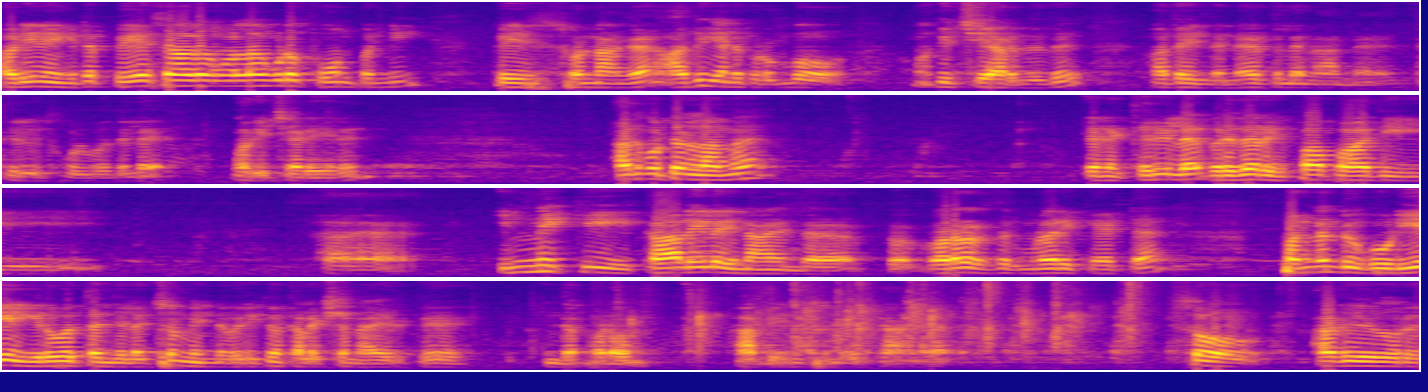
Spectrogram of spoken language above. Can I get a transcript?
அப்படின்னு என்கிட்ட பேசாதவங்கெல்லாம் கூட ஃபோன் பண்ணி பே சொன்னாங்க. அது எனக்கு ரொம்ப மகிழ்ச்சியாக இருந்தது. அதை இந்த நேரத்தில் நான் தெரிவித்துக் கொள்வதில் மகிழ்ச்சி அடைகிறேன். அது மட்டும் இல்லாமல் எனக்கு தெரியல பிரதர் இப்பா பாதி இன்னைக்கு காலையில் நான் இந்த வர்றதுக்கு முன்னாடி கேட்டேன். பன்னெண்டு கோடியே இருபத்தஞ்சு லட்சம் இன்ன வரைக்கும் கலெக்ஷன் ஆகிருக்கு இந்த படம் அப்படின்னு சொல்லியிருக்காங்க. ஸோ அது ஒரு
